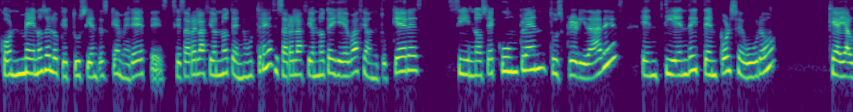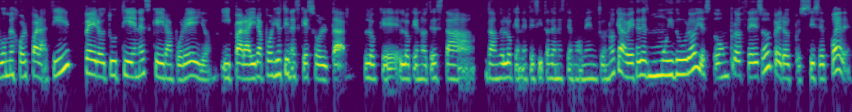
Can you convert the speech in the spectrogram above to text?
con menos de lo que tú sientes que mereces. Si esa relación no te nutre, si esa relación no te lleva hacia donde tú quieres, si no se cumplen tus prioridades, entiende y ten por seguro que hay algo mejor para ti, pero tú tienes que ir a por ello y para ir a por ello tienes que soltar lo que, lo que no te está dando lo que necesitas en este momento, ¿no? Que a veces es muy duro y es todo un proceso, pero pues sí se puede.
